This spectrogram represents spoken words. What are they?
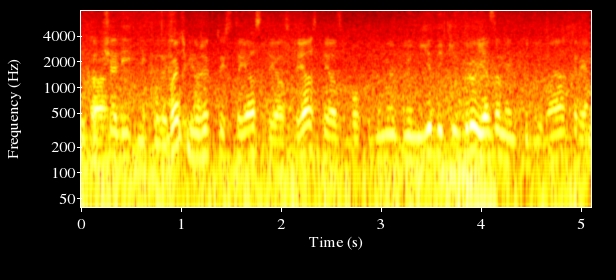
Я колись. Бач, мужик той стояв, стояв, стояв, стояв збоку. Думаю, блін, їде якийсь другий, я за ним підів, а хрен.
